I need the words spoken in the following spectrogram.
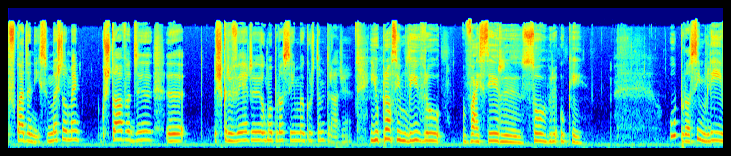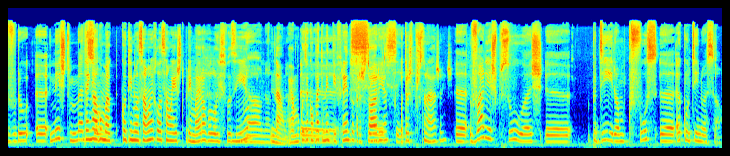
focada nisso. Mas também gostava de escrever uma próxima curta-metragem. E o próximo livro vai ser sobre o quê? O próximo livro, uh, neste momento. Tem são... alguma continuação em relação a este primeiro, ao Baloiço Vazio? Não, não, não, não. É uma coisa uh, completamente diferente, outra sim, história, sim. outras personagens. Uh, várias pessoas pediram-me que fosse a continuação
